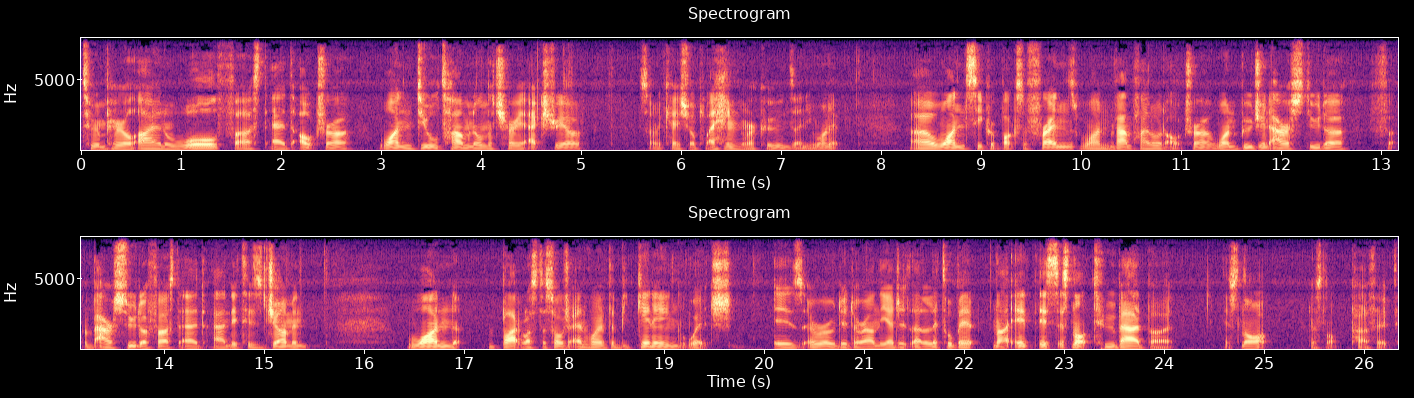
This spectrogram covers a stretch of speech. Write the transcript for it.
two Imperial Iron Wall, first Ed Ultra, one Dual Terminal Naturia Exterio, so in case you're playing Raccoons and you want it. Uh, one Secret Box of Friends, one Vampire Lord Ultra, one Bujin Aristuda, Arasuda First Ed, and it is German. One Blackluster Soldier Envoy of the Beginning, which is eroded around the edges a little bit. No, it, it's it's not too bad, but it's not it's not perfect.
